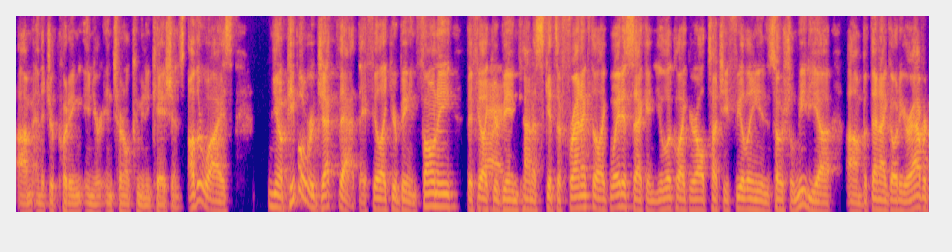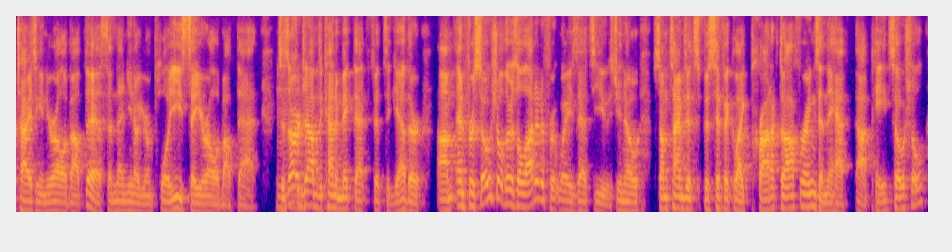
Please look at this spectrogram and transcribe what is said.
um, and that you're putting in your internal communications. Otherwise, you know, people reject that. They feel like you're being phony. They feel right. like you're being kind of schizophrenic. They're like, wait a second, you look like you're all touchy feely in social media. Um, but then I go to your advertising and you're all about this. And then, you know, your employees say you're all about that. So mm-hmm. it's our mm-hmm. job to kind of make that fit together. Um, and for social, there's a lot of different ways that's used. You know, sometimes it's specific like product offerings and they have uh, paid social.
